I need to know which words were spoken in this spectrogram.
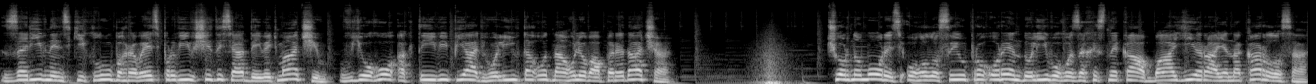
За рівненський клуб гравець провів 69 матчів. В його активі 5 голів та одна гольова передача. Чорноморець оголосив про оренду лівого захисника Баї Раяна Карлоса.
